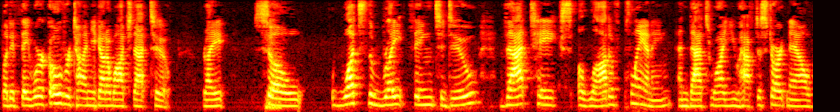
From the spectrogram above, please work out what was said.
but if they work overtime, you got to watch that too, right? So, yeah. what's the right thing to do? That takes a lot of planning, and that's why you have to start now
